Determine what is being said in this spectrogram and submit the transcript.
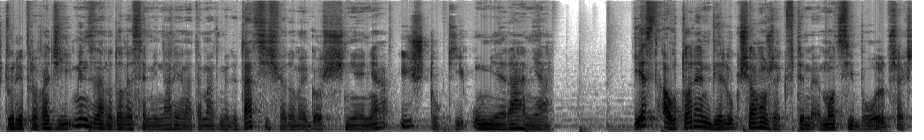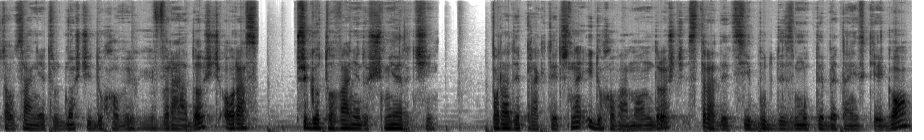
który prowadzi międzynarodowe seminaria na temat medytacji, świadomego śnienia i sztuki umierania. Jest autorem wielu książek, w tym Emocji Ból, Przekształcanie trudności duchowych w radość oraz Przygotowanie do śmierci. Porady praktyczne i duchowa mądrość z tradycji buddyzmu tybetańskiego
